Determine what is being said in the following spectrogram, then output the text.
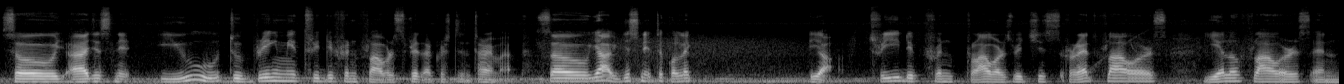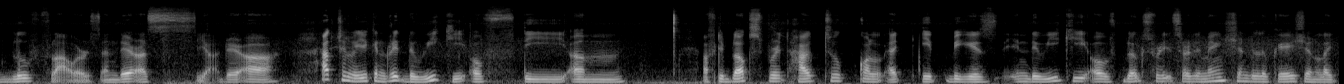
so i just need you to bring me three different flowers spread across the entire map. So yeah you just need to collect yeah three different flowers which is red flowers yellow flowers and blue flowers. And there are yeah there are actually you can read the wiki of the um of the Blox Fruit how to collect it because in the wiki of Blox Fruit it's already mentioned the location like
